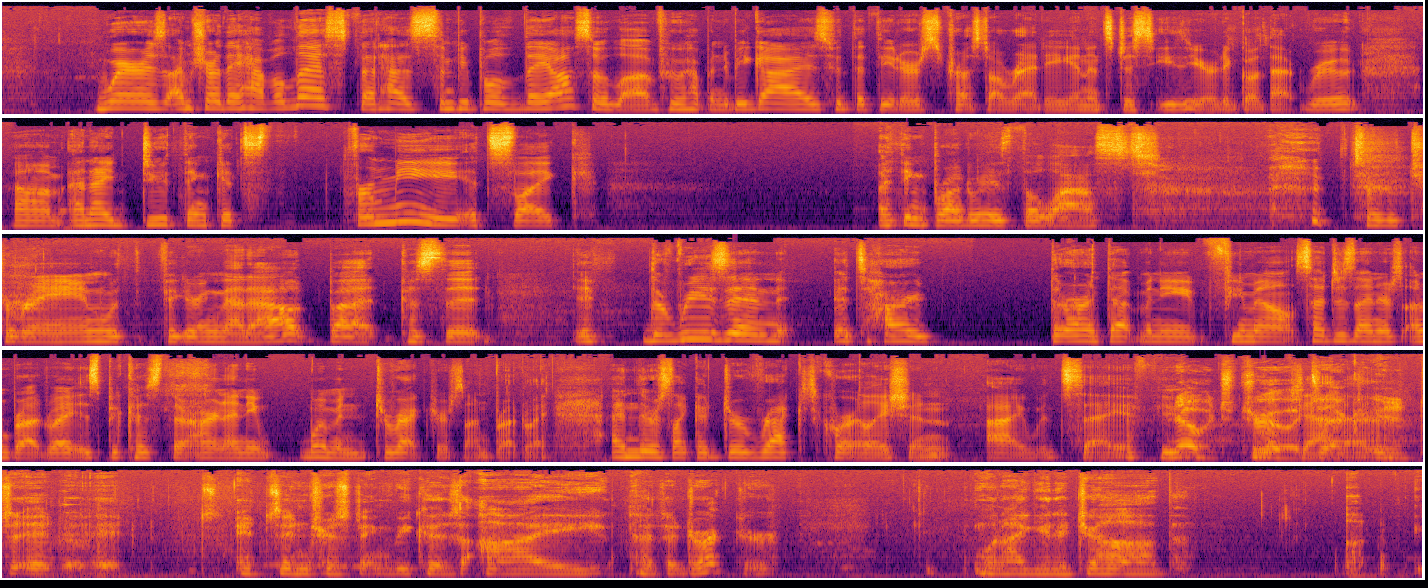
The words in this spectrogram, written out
Whereas I'm sure they have a list that has some people they also love who happen to be guys who the theaters trust already, and it's just easier to go that route. Um, and I do think it's, for me, it's like, I think Broadway is the last sort of terrain with figuring that out, but because the, if the reason it's hard there aren't that many female set designers on Broadway is because there aren't any women directors on Broadway, and there's like a direct correlation, I would say. If you No, it's true. It's, at ac- it. it's, it, it's, it's interesting because I, as a director, when I get a job,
